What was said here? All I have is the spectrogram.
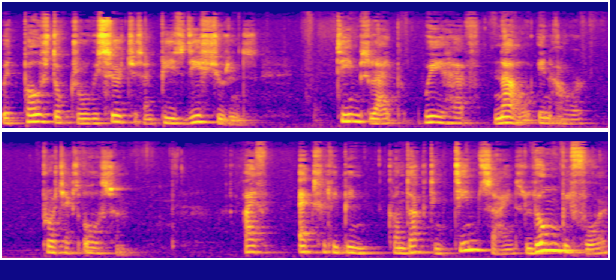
with postdoctoral researchers and PhD students. Teams like we have now in our Project Awesome. I've actually been conducting team science long before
